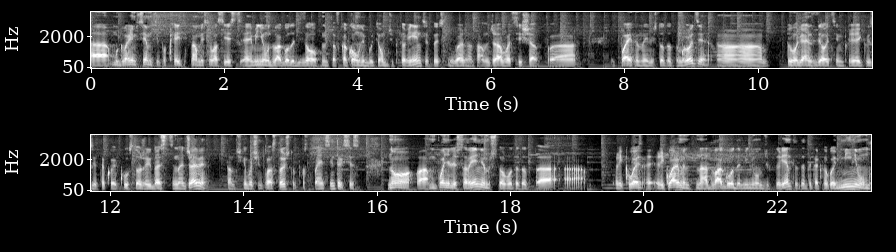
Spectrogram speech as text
а, мы говорим всем, типа, приходите к нам, если у вас есть э, минимум два года девелопмента в каком-нибудь object-ориенте, то есть, неважно, там, Java, C-Sharp, а, Python или что-то в этом роде, а, предлагаем сделать им пререквизит такой курс тоже Udacity на Java. Там очень, простой, чтобы просто понять синтаксис. Но а, мы поняли со временем, что вот этот а, requirement на два года минимум object это как такой минимум,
